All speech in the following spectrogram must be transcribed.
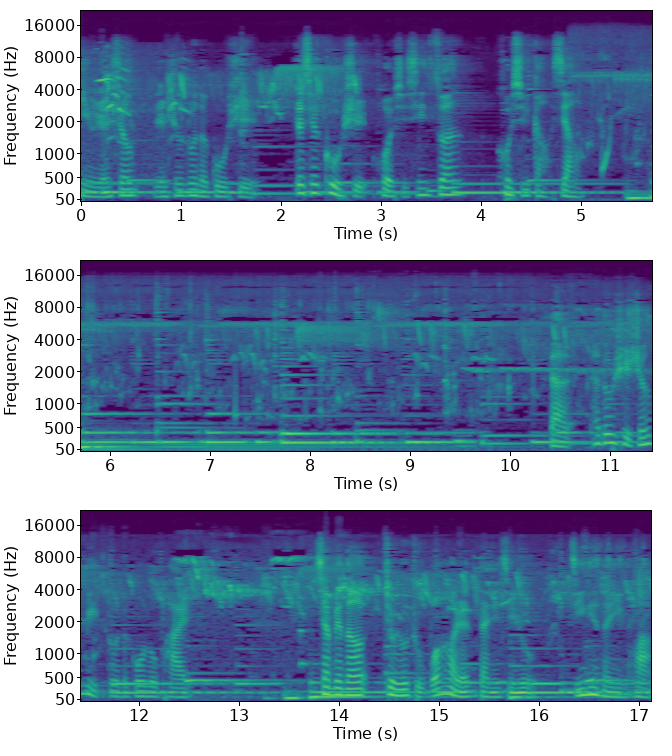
影人生，人生中的故事，这些故事或许心酸，或许搞笑，但它都是生命中的公路牌。下面呢，就由主播浩然带你进入今天的影画。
